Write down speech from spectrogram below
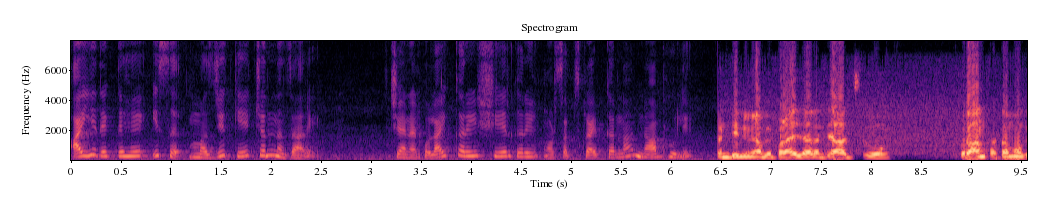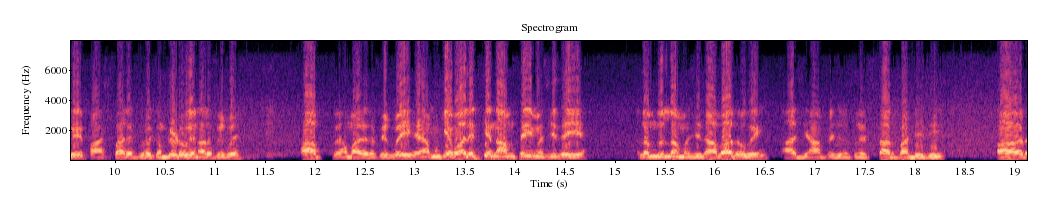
आइए देखते हैं इस मस्जिद के चंद नज़ारे। चैनल को लाइक करें शेयर करें और सब्सक्राइब करना ना भूलें। कंटिन्यू यहाँ पे पढ़ाए जा रहे थे। आज वो कुरान खत्म हो गए पाँच पारे पूरे कंप्लीट हो गए ना रफीक भाई? आप हमारे रफीक भाई है उनके वालिद के नाम से ही मस्जिद है ये। अलहमदुल्ला मस्जिद आबाद हो गई। आज यहाँ पे जो इफ्तार पार्टी थी और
